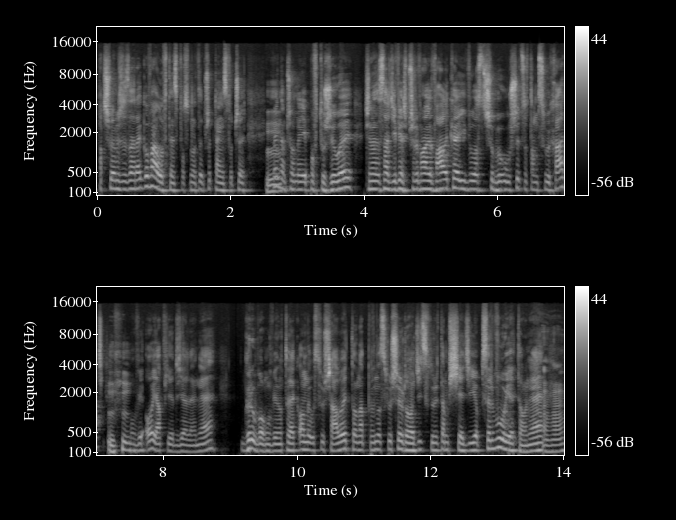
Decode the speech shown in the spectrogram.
patrzyłem, że zareagowały w ten sposób na to przekleństwo, czy Mhm. pamiętam, czy one je powtórzyły, czy na zasadzie, wiesz, przerwały walkę i wyostrzyły uszy, co tam słychać. Mhm. Mówię, o ja pierdzielę, nie? Grubo mówię, no to jak one usłyszały, to na pewno słyszy rodzic, który tam siedzi i obserwuje to, nie? Aha.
